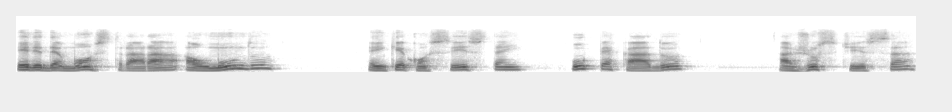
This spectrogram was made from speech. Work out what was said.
ele demonstrará ao mundo em que consistem o pecado a justiça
